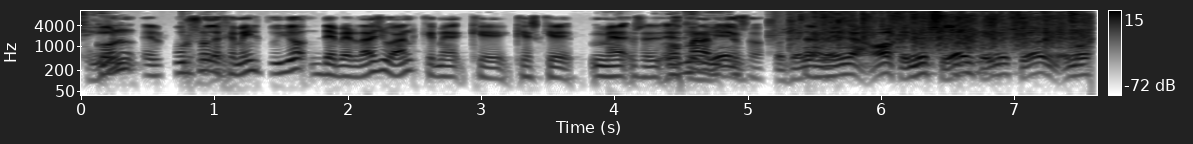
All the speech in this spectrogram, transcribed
¿Sí? con el curso de. Gmail tuyo. De verdad, Joan, que, me, que, que es que me- o sea, Oh, es maravilloso. bien. Pues venga, venga. Oh, qué ilusión, qué ilusión. Hemos,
